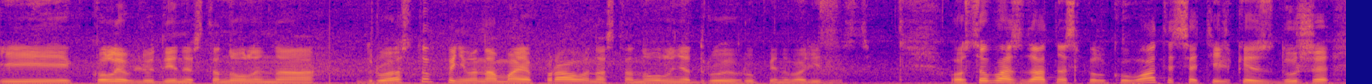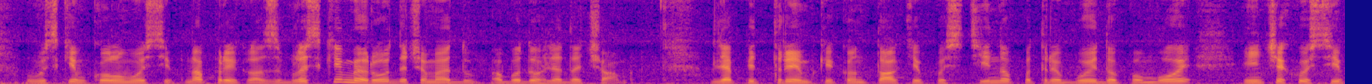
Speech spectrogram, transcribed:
І коли в людини встановлена друга ступінь, вона має право на встановлення другої групи інвалідності. Особа здатна спілкуватися тільки з дуже вузьким колом осіб, наприклад, з близькими родичами або доглядачами. Для підтримки контактів постійно потребує допомоги інших осіб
